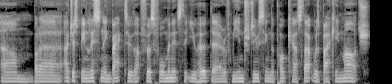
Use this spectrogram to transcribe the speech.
Um, but uh, I've just been listening back to that first four minutes that you heard there of me introducing the podcast. That was back in March.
